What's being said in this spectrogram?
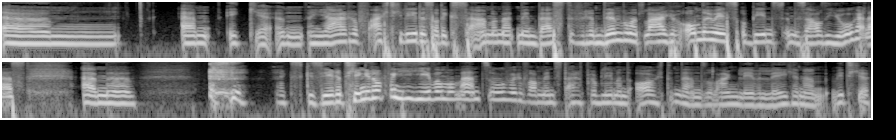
Um, en ik, eh, een, een, jaar of acht geleden zat ik samen met mijn beste vriendin van het lager onderwijs opeens in dezelfde yogales. En uh, excuseer, het ging er op een gegeven moment over van mijn startprobleem in de ochtend en zo lang blijven liggen. En weet je,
